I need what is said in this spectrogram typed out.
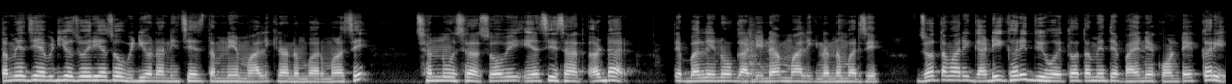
તમે જે આ વીડિયો જોઈ રહ્યા છો, વિડીયોના નીચે જ તમને માલિકના નંબર મળશે. છન્નું છ, ચોવીસ એંસી સાત, અઢાર તે બલેનો ગાડીના માલિકના નંબર છે. જો તમારી ગાડી ખરીદવી હોય તો તમે તે ભાઈને કોન્ટેક કરી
